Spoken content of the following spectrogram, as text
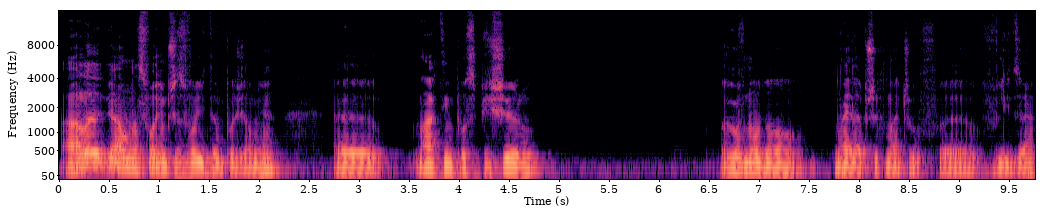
ale grał na swoim przyzwoitym poziomie. E, Martin Pospiszyl równał do najlepszych meczów e, w lidze,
